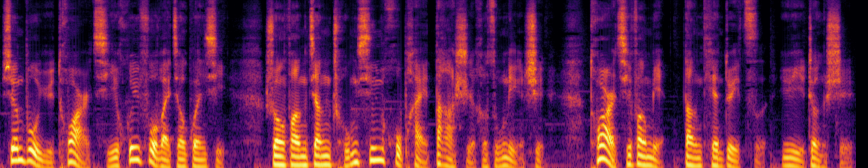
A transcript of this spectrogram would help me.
宣布与土耳其恢复外交关系，双方将重新互派大使和总领事。土耳其方面当天对此予以证实。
